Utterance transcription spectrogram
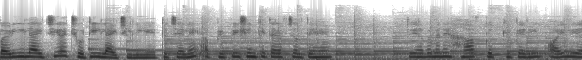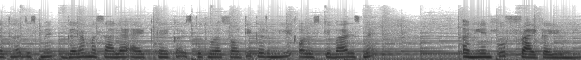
बड़ी इलायची और छोटी इलायची ली है। तो चलें, अब प्रिपरेशन की तरफ़ चलते हैं। तो यहाँ पे मैंने हाफ़ कप के करीब ऑयल लिया था, जिसमें गरम मसाला ऐड कर कर इसको थोड़ा सॉटे करूँगी और उसके बाद इसमें अनियन को फ्राई कर लूँगी।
